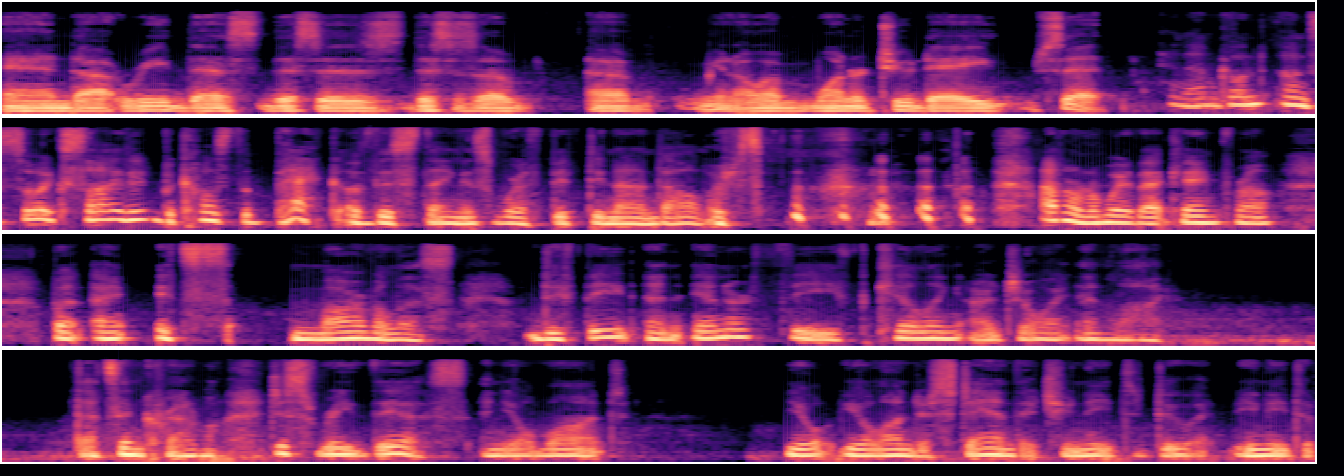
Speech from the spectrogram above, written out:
and uh, read this. This is this is a, a you know a one or two day sit. And I'm going. I'm so excited because the back of this thing is worth fifty nine dollars. I don't know where that came from, but I, it's marvelous. Defeat an inner thief, killing our joy in life. That's incredible. Just read this, and you'll want, you'll you'll understand that you need to do it. You need to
